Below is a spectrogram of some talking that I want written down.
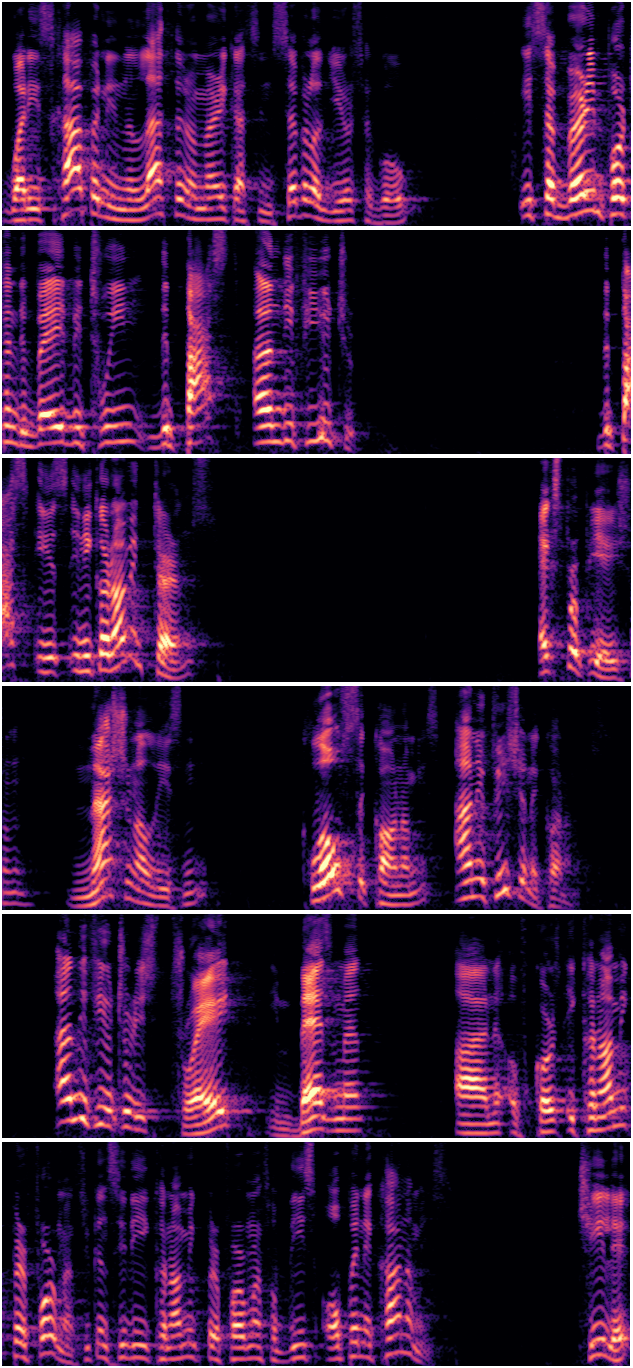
what is happening in Latin America since several years ago is a very important debate between the past and the future. The past is, in economic terms, expropriation, nationalism, closed economies, and efficient economies. And the future is trade, investment, and of course, economic performance. You can see the economic performance of these open economies. Chile,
